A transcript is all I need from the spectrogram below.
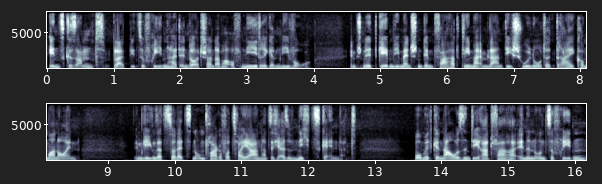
Insgesamt bleibt die Zufriedenheit in Deutschland aber auf niedrigem Niveau. Im Schnitt geben die Menschen dem Fahrradklima im Land die Schulnote 3,9. Im Gegensatz zur letzten Umfrage vor zwei Jahren hat sich also nichts geändert. Womit genau sind die RadfahrerInnen unzufrieden?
